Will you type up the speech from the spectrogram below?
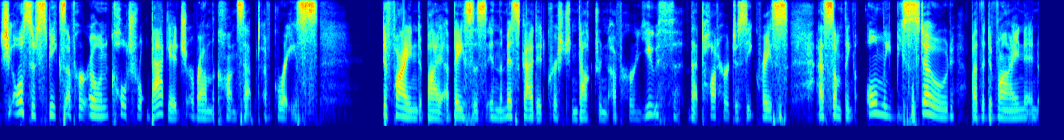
She also speaks of her own cultural baggage around the concept of grace, defined by a basis in the misguided Christian doctrine of her youth that taught her to see grace as something only bestowed by the divine and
